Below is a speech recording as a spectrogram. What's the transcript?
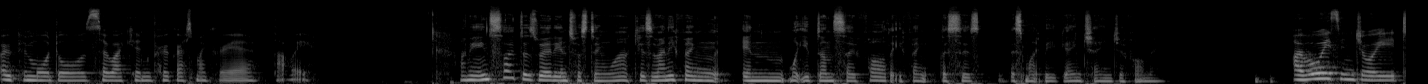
open more doors so I can progress my career that way. I mean, Eastside does really interesting work. Is there anything in what you've done so far that you think this is this might be a game changer for me? I've always enjoyed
